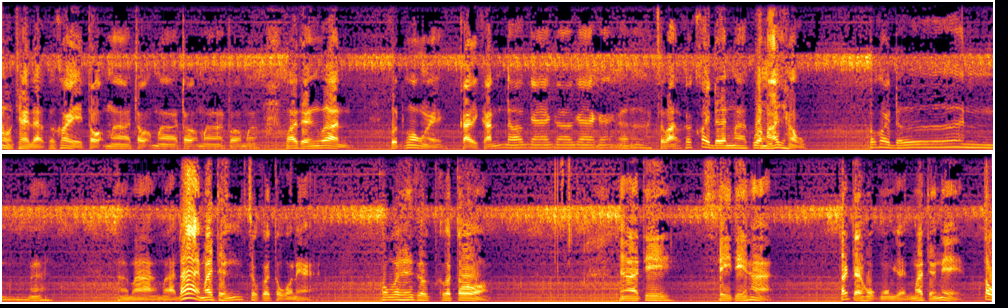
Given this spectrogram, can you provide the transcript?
อ้ใช่แล้วก็ค่อยเตาะมาเตาะมาเตาะมาเตาะมามาถึงบ้านกดง่งเลยไก่ขันนอแกก็แกแกสว่างก็ค่อยเดินมากลัวหมาเห่าเขาค่อยเดินนะมามาได้มาถึงสุกโตเนี่ยพอมาถึงสุกโตทีสี่ทีห้าตั้งแต่หกโมงเย็นมาถึงนี่โต้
